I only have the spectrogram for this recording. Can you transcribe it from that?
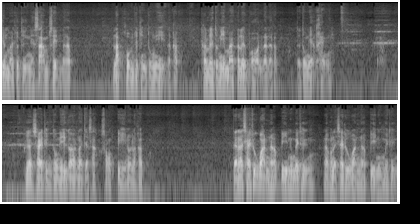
ขึ้นมาจนถึงเนี่ยสามเซนนะครับ รับคมจนถึงตรงนี้นะครับ ถ้าเลยตรงนี้มาก็เริ่มอ่อนแล้วนะครับ แต่ตรงนี้แข็ง เผื่อใช้ถึงตรงนี้ก็น่าจะสัก 2 ปีนู่นแหละครับ แต่ถ้าใช้ทุกวันนะครับปีหนึ่งไม่ถึง ถ้าคนไหนใช้ทุกวันนะปีหนึ่งไม่ถึง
